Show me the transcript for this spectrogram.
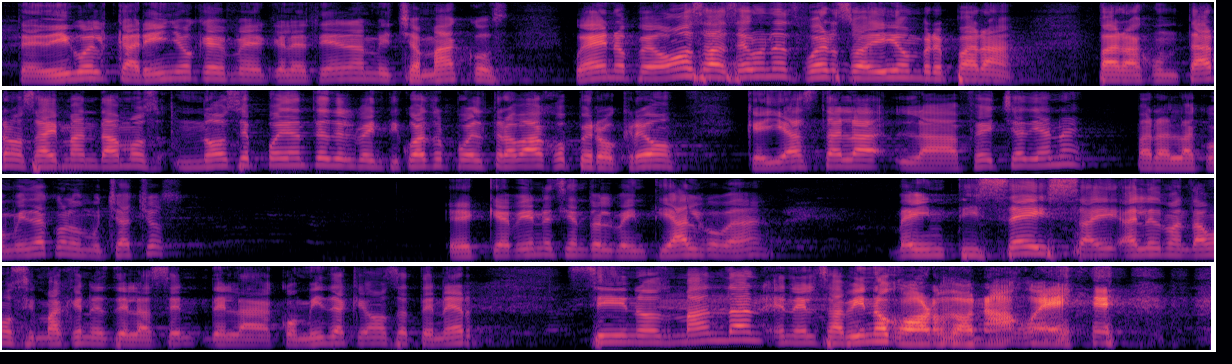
Te digo el cariño que, me- le tienen a mis chamacos. Bueno, pero vamos a hacer un esfuerzo ahí, hombre, para, para juntarnos. Ahí mandamos, no se puede antes del 24 por el trabajo, pero creo que ya está la, la fecha, Diana, para la comida con los muchachos. Eh, que viene siendo el 20 y algo, ¿verdad? 26, ahí, ahí les mandamos imágenes de la, de la comida que vamos a tener. Si nos mandan en el Sabino Gordo, no, güey.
